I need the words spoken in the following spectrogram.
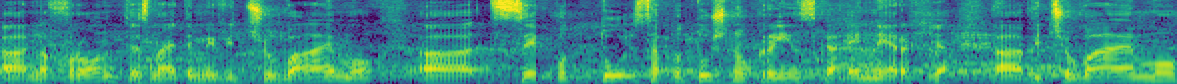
на фронт, знаєте, ми відчуваємо це поту, потужна українська енергія. Відчуваємо,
